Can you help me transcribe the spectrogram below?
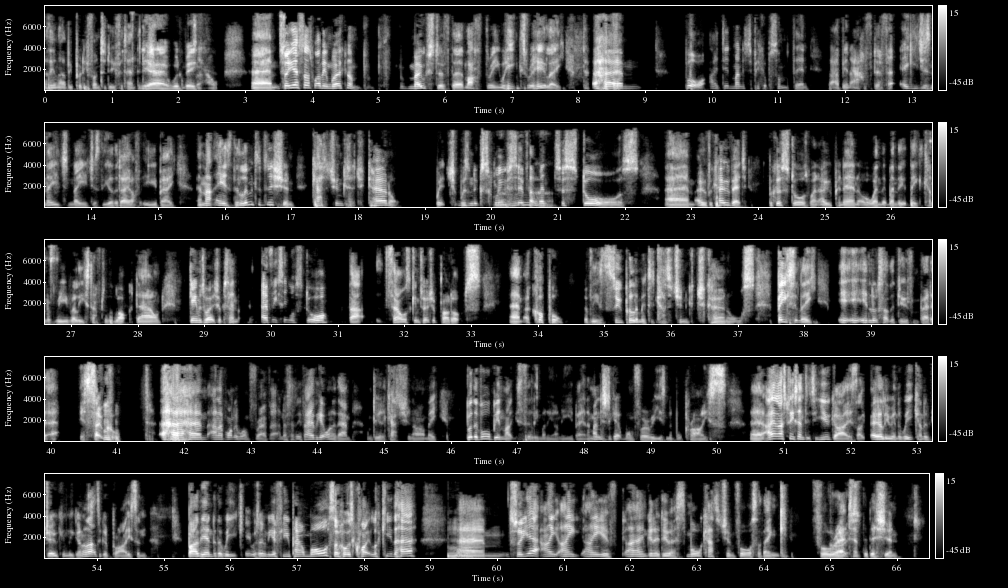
I think that'd be pretty fun to do for 10th edition. Yeah, it would be. Um, so yes, that's what I've been working on most of the last three weeks, really. Um, but I did manage to pick up something that I've been after for ages and ages and ages the other day off eBay, and that is the limited edition Catachan Colonel, which was an exclusive that Ah. went to stores um, over COVID because stores weren't opening or when they, when they, they kind of re-released after the lockdown. Games Workshop sent every single store that sells Games Workshop products um, a couple of these super limited Catachan Colonels. Basically, it, it, it looks like the dude from Predator. It's so cool. um, and I've wanted one forever. And I said, if I ever get one of them, I'm doing a Catachan army. But they've all been like silly money on eBay, and I managed to get one for a reasonable price. Uh, I actually sent it to you guys like earlier in the week, kind of jokingly going, "Oh, that's a good price." And by the end of the week, it was only a few pound more, so I was quite lucky there. Mm. Um, so yeah, I I I have I am going to do a small Catachan force, I think, for uh, Nice. 10th edition.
